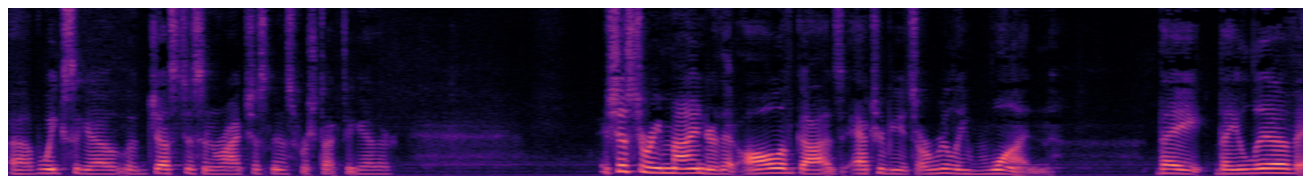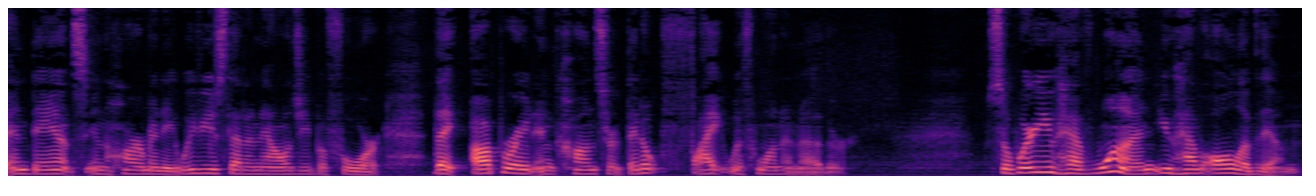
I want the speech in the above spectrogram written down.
of weeks ago? The justice and righteousness were stuck together. It's just a reminder that all of God's attributes are really one. They they live and dance in harmony. We've used that analogy before. They operate in concert. They don't fight with one another. So where you have one, you have all of them.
